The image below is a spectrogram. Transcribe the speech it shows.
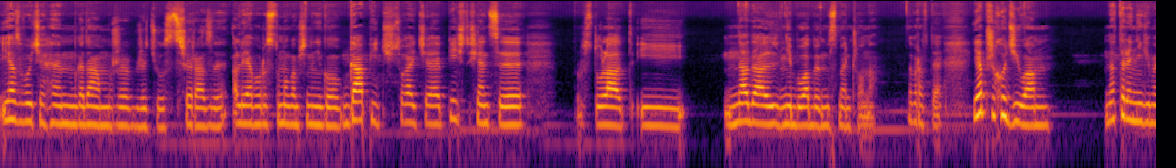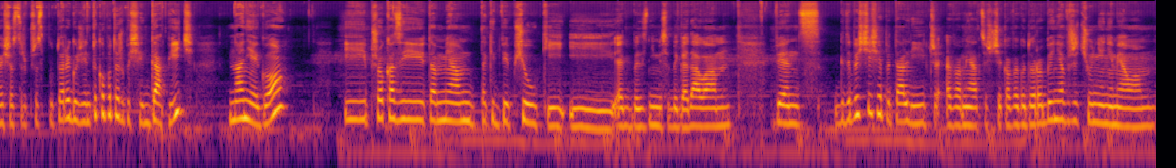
ja z Wojciechem gadałam może w życiu z trzy razy, ale ja po prostu mogłam się na niego gapić. Słuchajcie, pięć tysięcy po prostu lat i nadal nie byłabym zmęczona. Naprawdę. Ja przychodziłam na treningi mojej siostry przez półtorej godziny, tylko po to, żeby się gapić na niego I przy okazji tam miałam takie dwie psiółki i jakby z nimi sobie gadałam. Więc gdybyście się pytali, czy Ewa miała coś ciekawego do robienia w życiu, nie, nie miałam.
